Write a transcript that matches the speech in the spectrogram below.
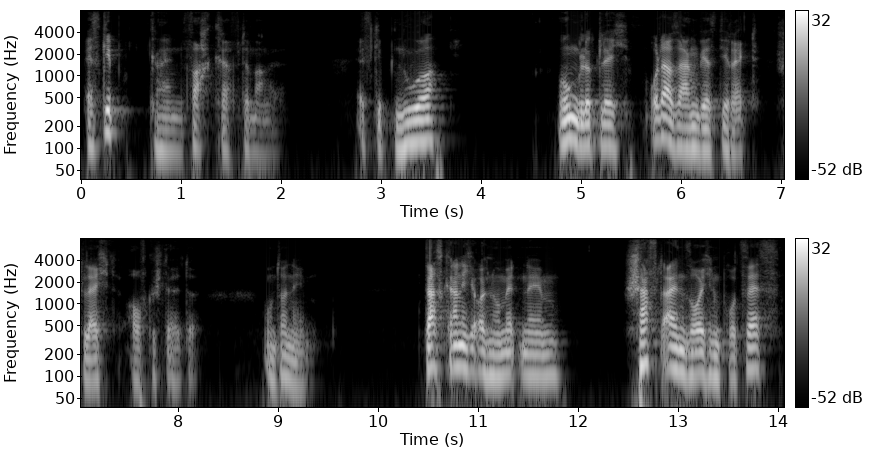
es gibt keinen Fachkräftemangel. Es gibt nur unglücklich oder sagen wir es direkt schlecht aufgestellte Unternehmen. Das kann ich euch nur mitnehmen. Schafft einen solchen Prozess,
